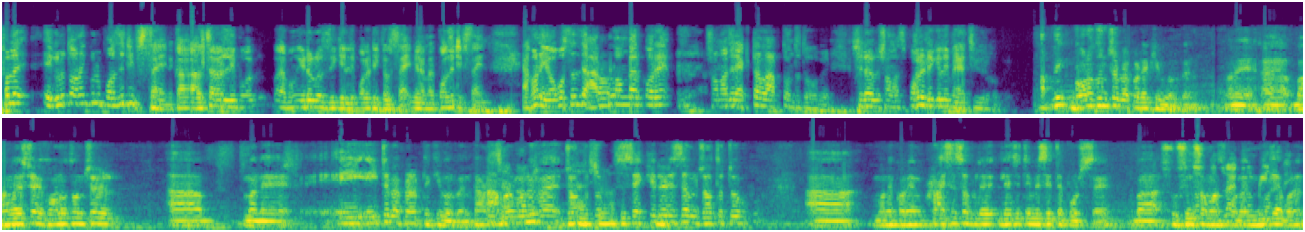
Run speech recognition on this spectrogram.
ফলে এগুলো তো অনেকগুলো পজিটিভ সাইন কালচারালি এবং ideologically political sign positive sign এখন এই অবস্থা যে আরও লঙ্গার করে সমাজের একটা লাভ অন্তত হবে সেটা হলো সমাজ পলিটিক্যালি ম্যাচিউর হবে। আপনি গণতন্ত্রের ব্যাপারে কি বলবেন? মানে আহ, বাংলাদেশের গণতন্ত্রের আহ, মানে এই এইটা ব্যাপারে আপনি কি বলবেন? কারণ আচ্ছা, আমার মনে হয় যতটুকু আচ্ছা। সেকুলারিজম যতটুকু মনে করেন ক্রাইসিস অফ লেজিটিমেসিতে পড়ছে বা সুশীল সমাজ বলেন মিডিয়া বলেন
